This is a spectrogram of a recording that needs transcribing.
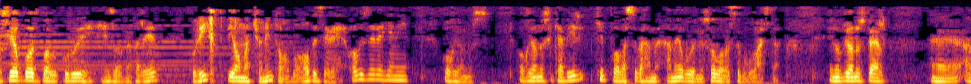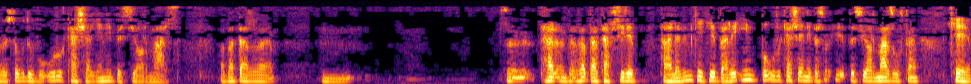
افراسیاب باز با گروه هزار نفره گریخت بیامد چنین تا با آب زره. آب زره یعنی اقیانوس. اقیانوس کبیر که وابسته به همه همه اقیانوس ها وابسته به او هستن این اقیانوس در اوستا بوده و او رو کشر یعنی بسیار مرز. و بعد در در تفسیر پهلوی میگه که برای این به او رو کشر یعنی بسیار مرز گفتن که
